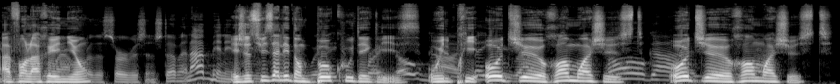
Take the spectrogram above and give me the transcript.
avant la réunion. Et je suis allé dans beaucoup d'églises où ils prient ⁇ Oh Dieu, rends-moi juste ⁇ Oh Dieu, rends-moi juste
